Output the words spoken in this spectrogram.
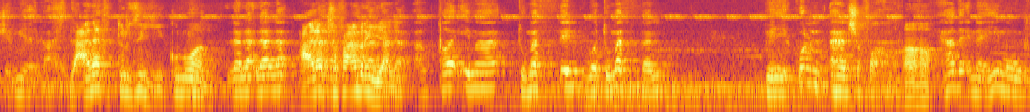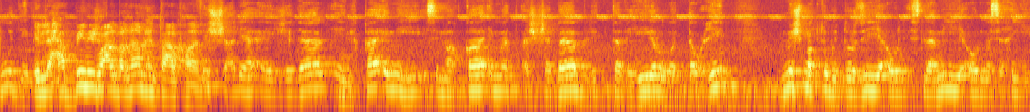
جميع العائلات. العائلات الترزية كنوان لا لا لا لا. عائلات شفا عمرية لا يعني. لا. القائمة تمثل وتمثل بكل أهل شفا عمر أها. هذا إنها هي موجودة اللي حابين يجوا على البرنامج بتاع القائمة. فيش عليها أي جدال. القائمة هي اسمها قائمة الشباب للتغيير والتوحيد مش مكتوب الدرزية أو الإسلامية أو المسيحية.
